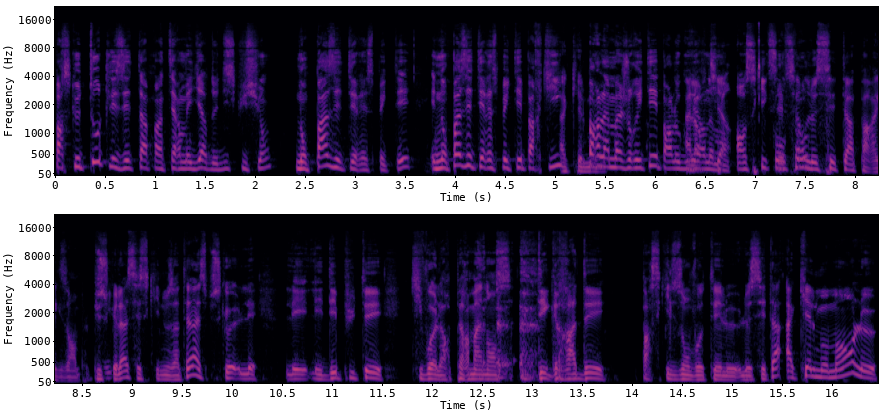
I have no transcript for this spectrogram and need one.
Parce que toutes les étapes intermédiaires de discussion n'ont pas été respectées. Et n'ont pas été respectées par qui? Par la majorité et par le gouvernement. en ce qui concerne le CETA, par exemple, puisque là, c'est ce qui nous intéresse, puisque les, les, députés qui voient leur permanence dégradée parce qu'ils ont voté le, CETA, à quel moment le,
